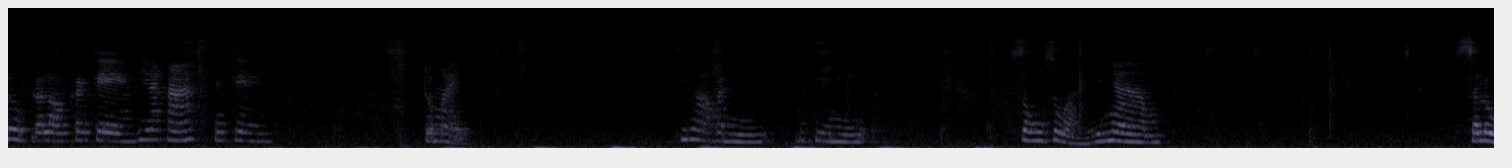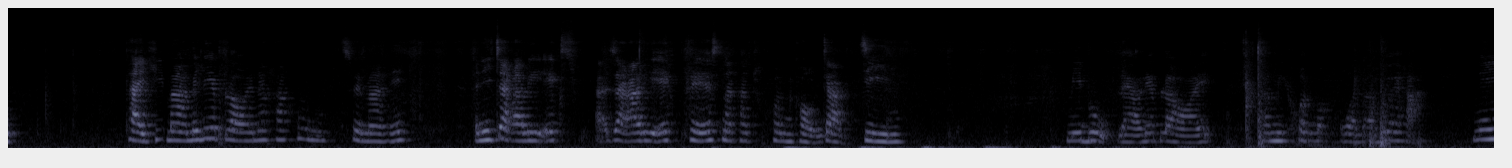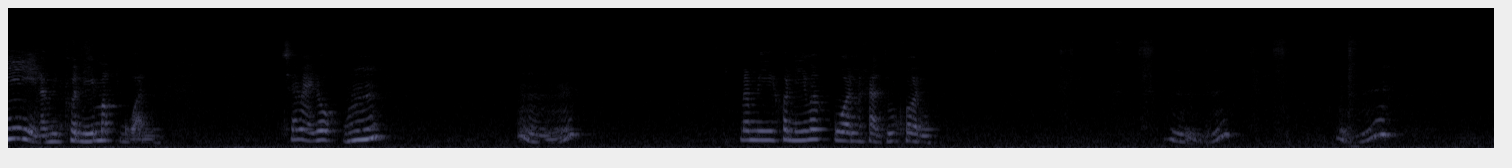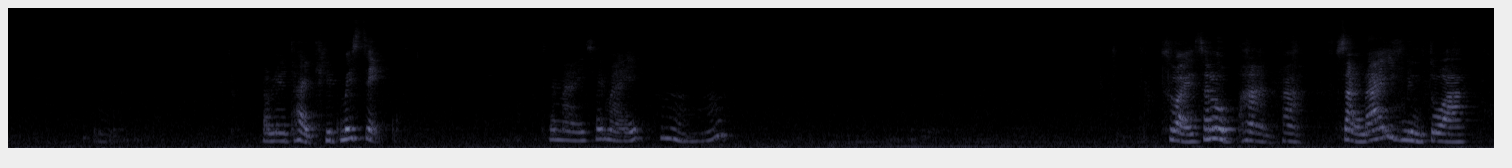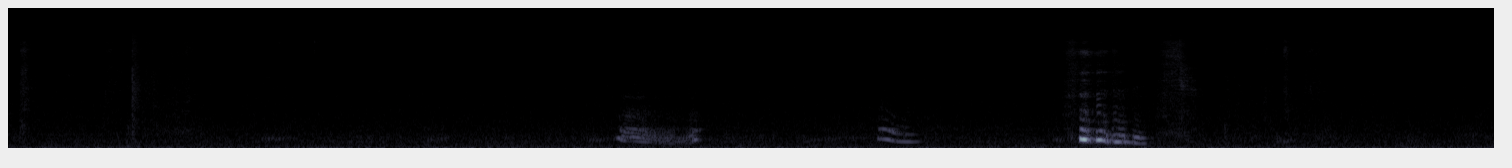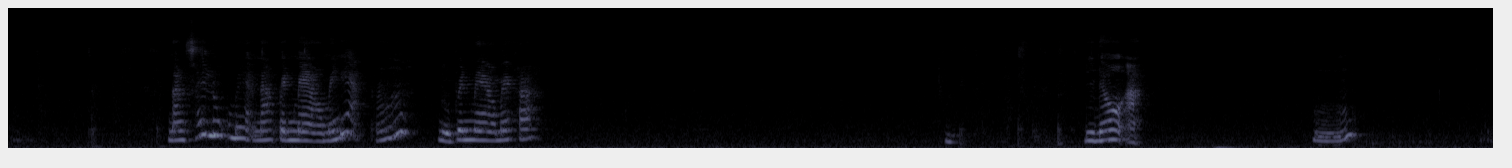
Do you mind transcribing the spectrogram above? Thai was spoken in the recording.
รุปเราลองกางเกงนี่นะคะกางเกง ตัวใหม่ ที่มาวันนี้เมื่อกี้นี้ ทรงสวยงาม สรุป ถ่ายคลิปมาไม่เรียบร้อยนะคะ คุณสวยไหมอันนี้จาก AliEx จาก AliExpress นะคะทุกคนของจากจีน มีบุแล้วเรียบร้อยเรามีคนมากวนเราด้วยค่ะ มีคนนี้มากวน ใช่ไหมลูกอืมอืมเรามีคนนี้มากวนค่ะทุกคนอืมอืมเราเลยถ่ายคลิปไม่เสร็จ ใช่ไหมใช่ไหมอืมสวยสรุปผ่านค่ะ สั่งได้อีกหนึ่งตัว อืมอืม นางใช่ลูกแมวนางเป็นแมวไหมเนี่ยอืมหนูเป็นแมวไหมคะ ดีโน่อะอืม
